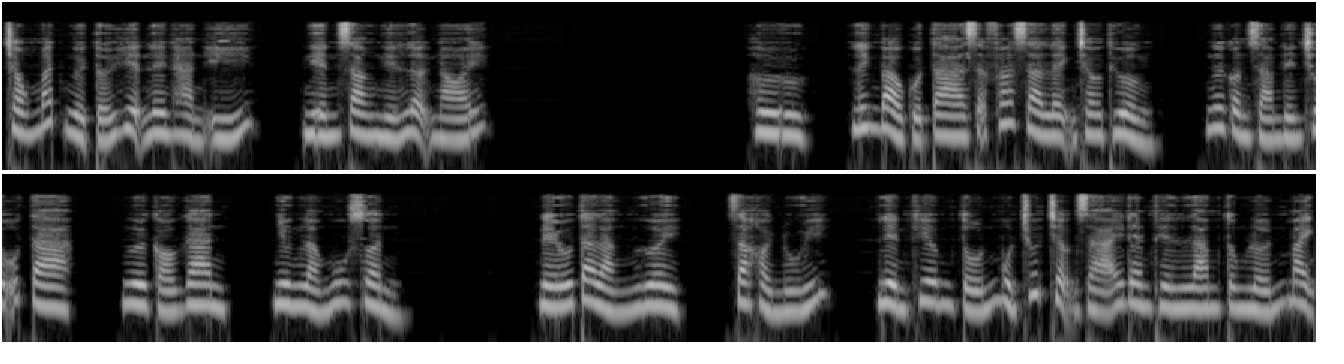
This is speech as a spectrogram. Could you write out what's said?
trong mắt người tới hiện lên hàn ý, nghiến răng nghiến lợi nói. Hừ, Linh Bảo của ta sẽ phát ra lệnh trao thưởng, ngươi còn dám đến chỗ ta, ngươi có gan, nhưng là ngu xuẩn. Nếu ta là ngươi, ra khỏi núi, liền khiêm tốn một chút chậm rãi đem thiên lam tông lớn mạnh,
